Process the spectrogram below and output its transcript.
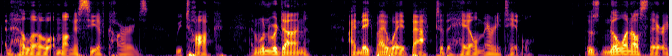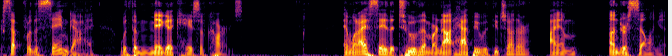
and hello among a sea of cards. We talk, and when we're done, I make my way back to the Hail Mary table. There's no one else there except for the same guy with the mega case of cards. And when I say the two of them are not happy with each other, I am underselling it.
